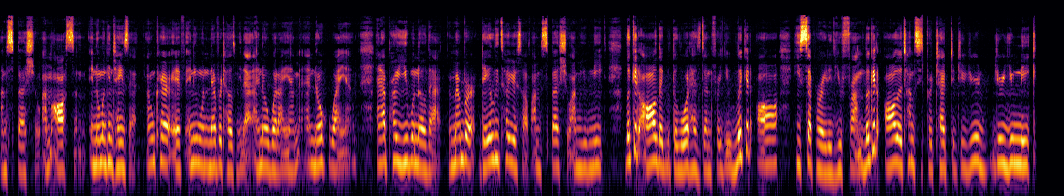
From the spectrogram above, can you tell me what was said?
I'm special. I'm awesome. And no one can change that. I don't care if anyone never tells me that. I know what I am and know who I am. And I pray you will know that. Remember, daily tell yourself, I'm special. I'm unique. Look at all that the Lord has done for you. Look at all He separated you from. Look at all the times He's protected you. You're, you're unique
